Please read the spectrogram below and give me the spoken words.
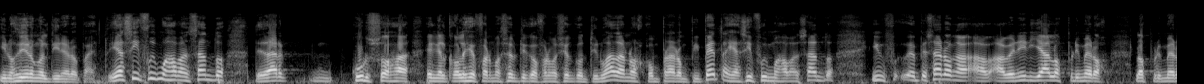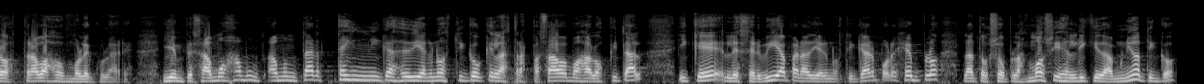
y nos dieron el dinero para esto. Y así fuimos avanzando de dar cursos en el Colegio Farmacéutico de Formación Continuada, nos compraron pipetas y así fuimos avanzando y empezaron a, venir ya los primeros, los primeros trabajos moleculares. Y empezamos a, montar técnicas de diagnóstico que las traspasábamos al hospital y que les servía para diagnosticar, por ejemplo, la toxoplasmosis en líquido amniótico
